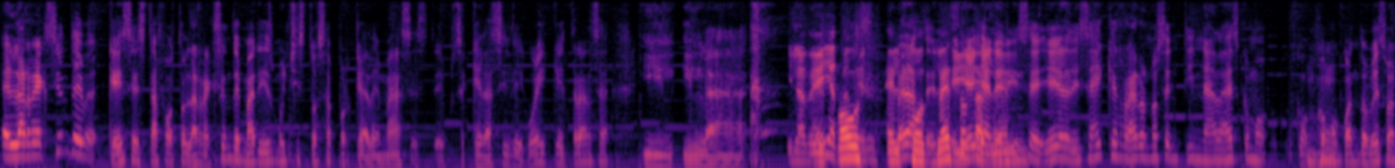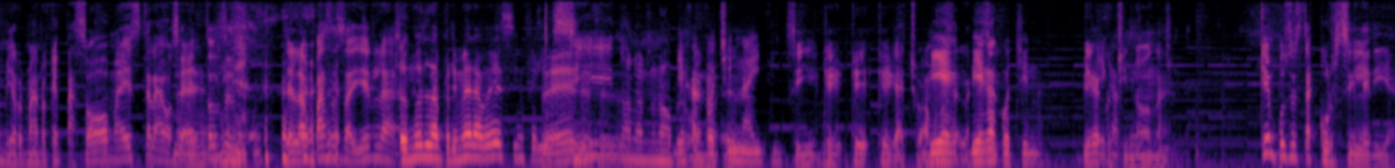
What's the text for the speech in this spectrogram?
Eh, La reacción de, que es esta foto, la reacción de Mari es muy chistosa porque además este, pues, se queda así de, güey, qué tranza. Y, y la... Y la de El ella post, también. el Espérate, y ella también. le dice, y ella le dice, ay, qué raro, no sentí nada. Es como, co- como cuando beso a mi hermano. ¿Qué pasó, maestra? O sea, Eh. entonces te la pasas ahí en la... Eso no es la primera vez, infeliz. Sí. Sí, no, no, no, no. Vieja bueno, cochina eh, ahí. sí, qué, qué, qué gacho. vámonos Viega, a la sigue. cochina. Vieja Vieja, cochinona. vieja. ¿Quién puso esta cursilería?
